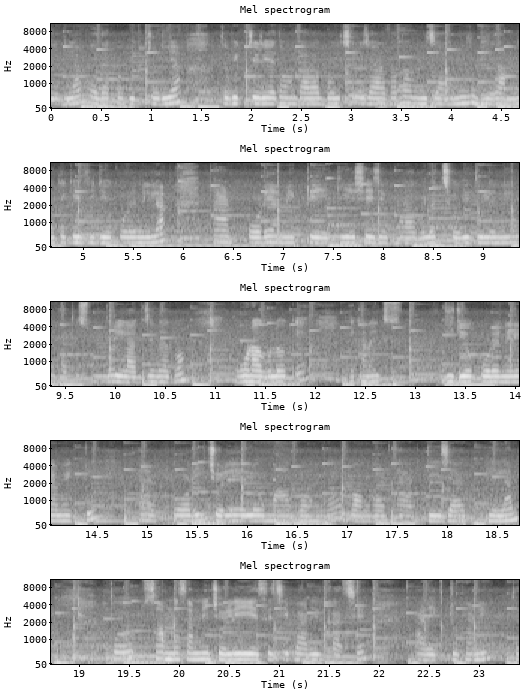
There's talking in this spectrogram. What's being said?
দেখলাম। এ দেখো ভিক্টোরিয়া। তো ভিক্টোরিয়া তোমার দাদা বলছিল যার কথা, আমি যাইনি সামনে থেকে ভিডিও করে নিলাম। তারপরে আমি একটু এগিয়ে সেই যে ঘোড়াগুলোর ছবি তুলে নিলাম। কত সুন্দর লাগছে, দেখো ঘোড়াগুলোকে। এখানে ভিডিও করে নিলাম একটু। তারপরেই চলে এলো মা গঙ্গা। গঙ্গার ধার দিয়ে যা গেলাম। তো সামনাসামনি চলেই এসেছি বাড়ির কাছে। আর একটুখানি, তো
